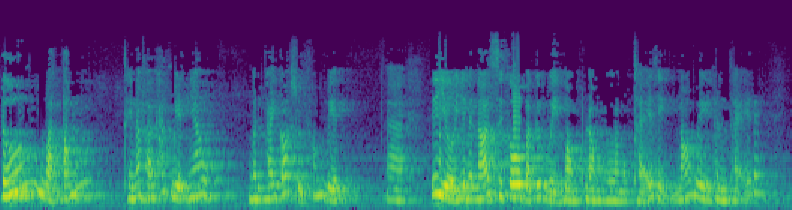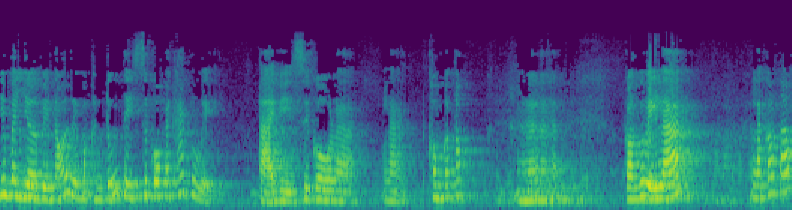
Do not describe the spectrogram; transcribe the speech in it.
tướng và tánh thì nó phải khác biệt nhau. Mình phải có sự phân biệt. À, ví dụ như mình nói sư cô và quý vị bồng đồng là một thể thì nói về hình thể đó. Nhưng bây giờ về nói về mặt hình tướng thì sư cô phải khác quý vị. Tại vì sư cô là là không có tóc. À, còn quý vị là? Là có tóc.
